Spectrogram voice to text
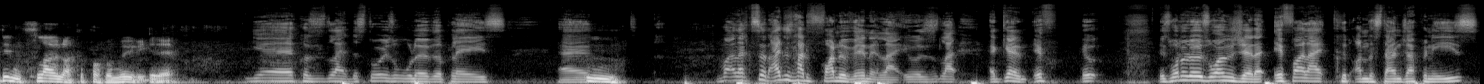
didn't flow like a proper movie, did it? Yeah, because like the stories all over the place, and Mm. but like I said, I just had fun within it. Like it was like again, if it, it's one of those ones, yeah, that if I like could understand Japanese,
